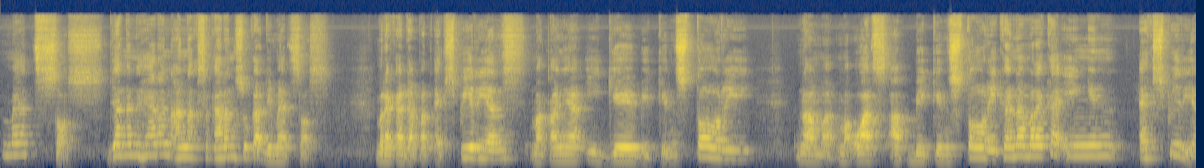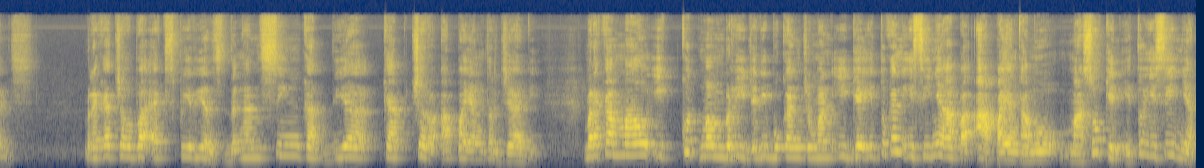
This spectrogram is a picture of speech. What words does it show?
Medsos. Jangan heran anak sekarang suka di medsos. Mereka dapat experience, makanya IG bikin story, nama WhatsApp bikin story karena mereka ingin experience. Mereka coba experience dengan singkat dia capture apa yang terjadi. Mereka mau ikut memberi. Jadi bukan cuman IG itu kan isinya apa? Apa yang kamu masukin itu isinya.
